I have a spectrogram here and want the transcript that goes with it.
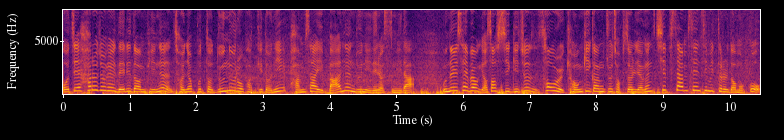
어제 하루 종일 내리던 비는 저녁부터 눈으로 바뀌더니 밤사이 많은 눈이 내렸습니다. 오늘 새벽 6시 기준 서울 경기 강주 적설량은 13cm를 넘었고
